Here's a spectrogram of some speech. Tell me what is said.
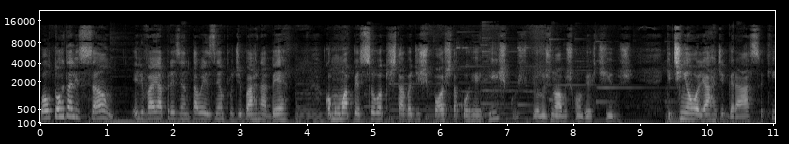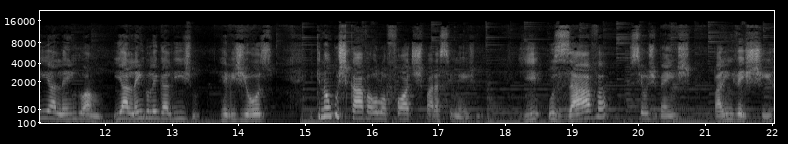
O autor da lição, ele vai apresentar o exemplo de Barnabé como uma pessoa que estava disposta a correr riscos pelos novos convertidos, que tinha um olhar de graça, que ia além do, ia além do legalismo religioso e que não buscava holofotes para si mesmo e usava seus bens para investir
